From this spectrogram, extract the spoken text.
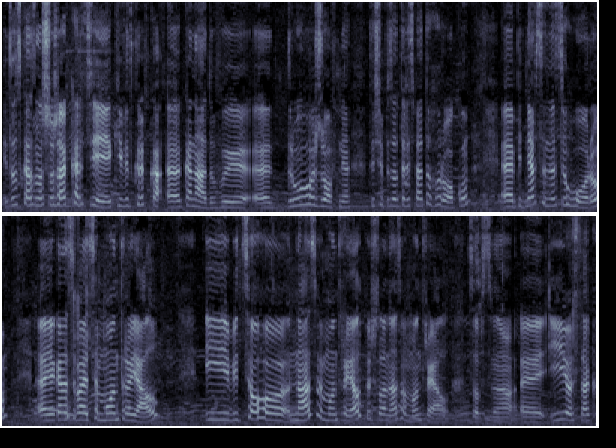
І тут сказано, що Жак Картє, який відкрив е, Канаду в е, 2 жовтня 1535 року, е, піднявся на цю гору, е, яка називається Монт-Роял. І від цього назви Монтреал пішла назва Монтреал, собственно. Е, І ось так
